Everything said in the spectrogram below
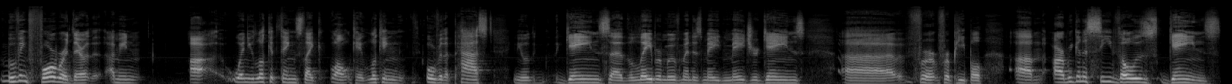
Moving forward, there, I mean, uh, when you look at things like, well, okay, looking over the past, you know, the gains, uh, the labor movement has made major gains uh, for for people. Um, are we going to see those gains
